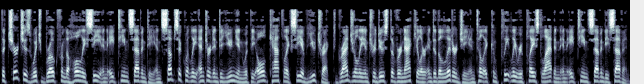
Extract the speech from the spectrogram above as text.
The churches which broke from the Holy See in 1870 and subsequently entered into union with the Old Catholic See of Utrecht gradually introduced the vernacular into the liturgy until it completely replaced Latin in 1877.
